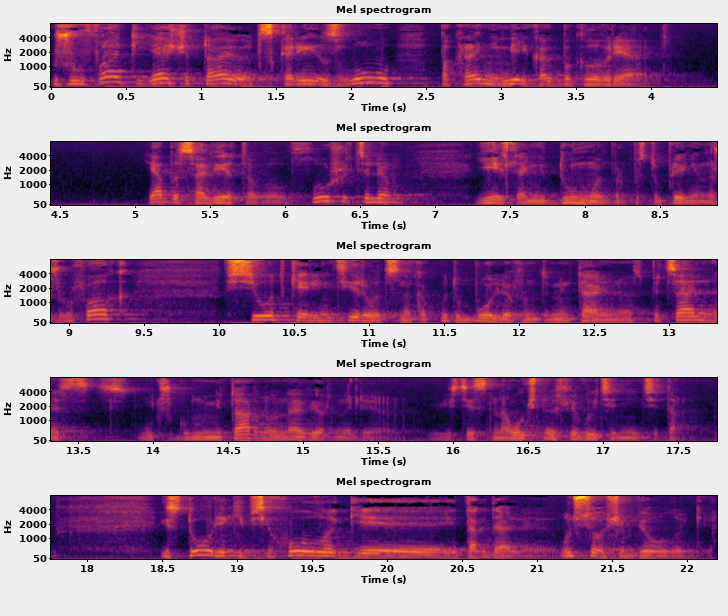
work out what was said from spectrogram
журфаки, я считаю, это скорее зло, по крайней мере, как бакалавриат. Я бы советовал слушателям, если они думают про поступление на журфак, все-таки ориентироваться на какую-то более фундаментальную специальность, лучше гуманитарную, наверное, или, естественно, научную, если вытяните там. Историки, психологи и так далее. Лучше всего вообще биологи.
